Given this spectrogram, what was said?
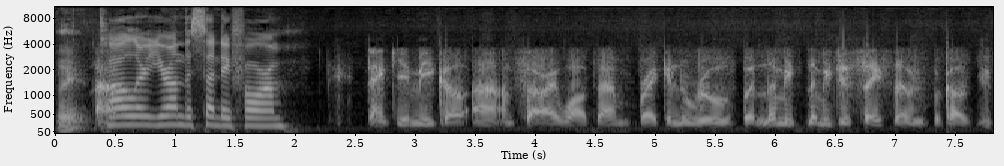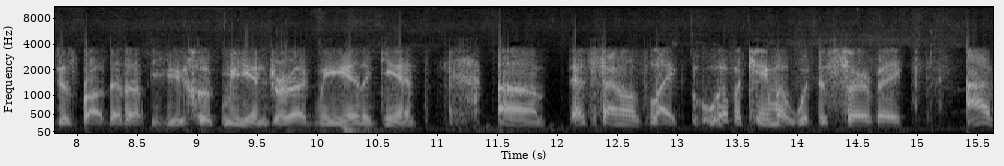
Go ahead. Caller, you're on the Sunday Forum. Thank you, Miko. Uh, I'm sorry, Walter. I'm breaking the rules, but let me let me just say something because you just brought that up. You hooked me and drug me in again. Um, that sounds like whoever came up with the survey. I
